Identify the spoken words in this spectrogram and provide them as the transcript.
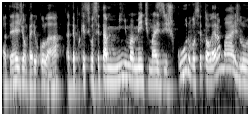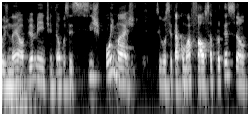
Até a região periocular, até porque se você está minimamente mais escuro, você tolera mais luz, né? Obviamente. Então você se expõe mais se você está com uma falsa proteção.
